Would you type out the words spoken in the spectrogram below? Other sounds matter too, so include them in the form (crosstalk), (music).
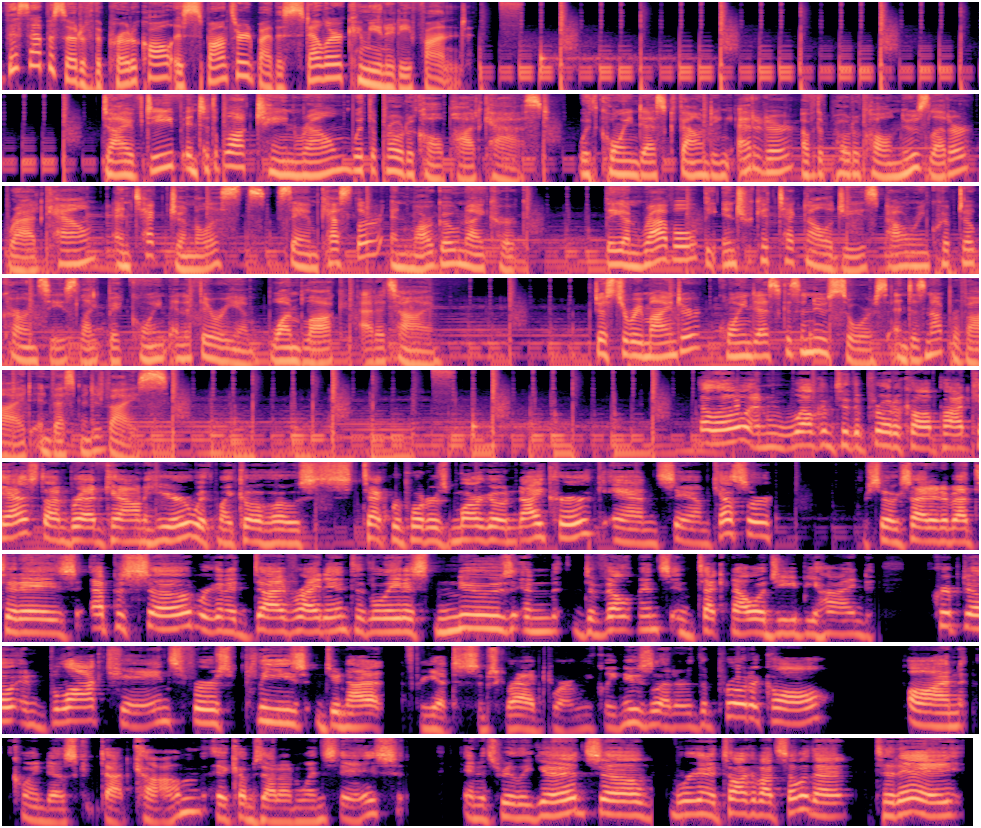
This episode of The Protocol is sponsored by the Stellar Community Fund. Dive deep into the blockchain realm with the Protocol podcast with Coindesk founding editor of the Protocol newsletter, Brad Keoun, and tech journalists Sam Kessler and Margaux Nijkerk. They unravel the intricate technologies powering cryptocurrencies like Bitcoin and Ethereum, one block at a time. Just a reminder Coindesk is a news source and does not provide investment advice. Hello, and welcome to the Protocol Podcast. I'm Brad Keoun here with my co hosts, tech reporters Margaux Nijkerk and Sam Kessler. We're so excited about today's episode. We're going to dive right into the latest news and developments in technology behind crypto and blockchains. First, please do not forget to subscribe to our weekly newsletter, The Protocol, on Coindesk.com. It comes out on Wednesdays and it's really good. So, we're going to talk about some of that today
